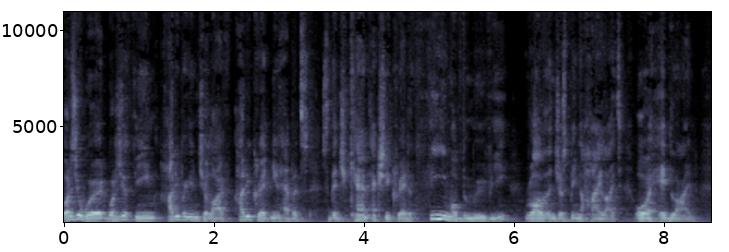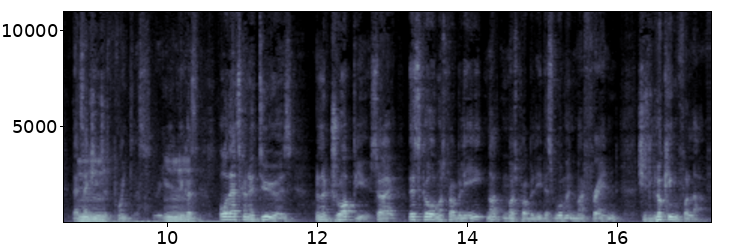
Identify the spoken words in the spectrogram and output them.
what is your word? What is your theme? How do you bring it into your life? How do you create new habits so that you can actually create a theme of the movie rather than just being a highlight or a headline that's mm. actually just pointless, really? Mm. Because all that's going to do is going to drop you. So this girl most probably, not most probably, this woman, my friend, she's looking for love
